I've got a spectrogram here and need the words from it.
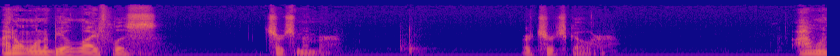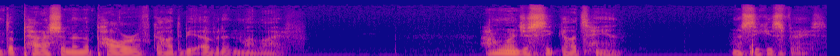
I don't want to be a lifeless church member or churchgoer. I want the passion and the power of God to be evident in my life. I don't want to just seek God's hand. I want to seek his face.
